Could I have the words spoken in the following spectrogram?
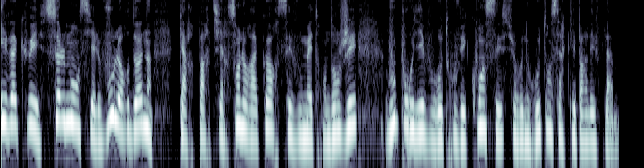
évacuez seulement si elles vous l'ordonnent, car partir sans leur accord, c'est vous mettre en danger vous pourriez vous retrouver coincé sur une route encerclée par les flammes.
